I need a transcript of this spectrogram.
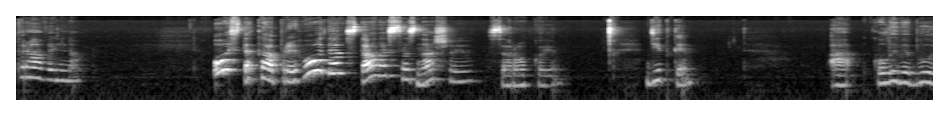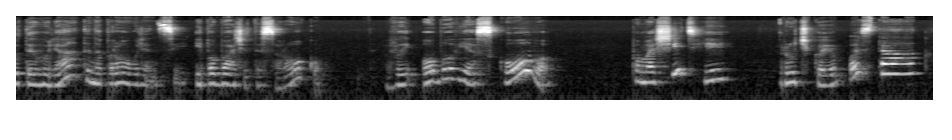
Правильно. Ось така пригода сталася з нашою сорокою. Дітки, коли ви будете гуляти на прогулянці і побачите сороку, ви обов'язково помашіть їй ручкою ось так.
